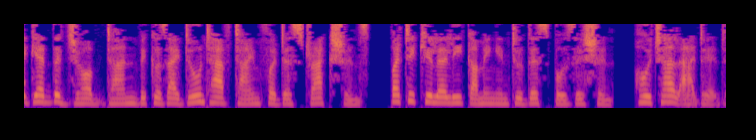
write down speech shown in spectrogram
I get the job done because I don't have time for distractions, particularly coming into this position, Hochul added.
